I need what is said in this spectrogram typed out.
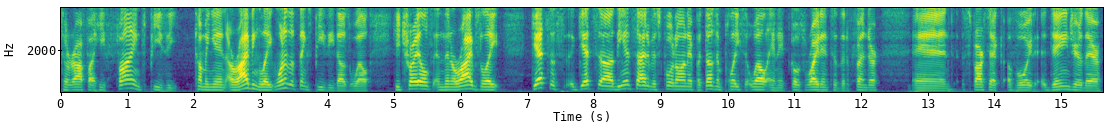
to Rafa. He finds Pizzi coming in, arriving late. One of the things Pizzi does well, he trails and then arrives late, gets us gets uh, the inside of his foot on it, but doesn't place it well, and it goes right into the defender. And Spartak avoid danger there.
